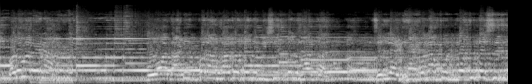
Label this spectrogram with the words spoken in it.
बरोबर आहे ना? गोवा दाढीत घालतात जिल्हा ढेकला कुठल्या कुठे शिरतील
